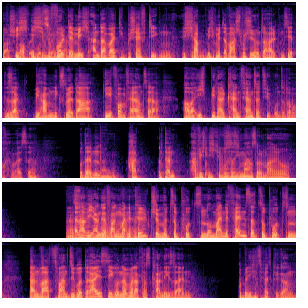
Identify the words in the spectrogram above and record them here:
War schon ich, auch ich wollte mich anderweitig beschäftigen. Ich mhm. habe mich mit der Waschmaschine unterhalten. Sie hat gesagt, wir haben nichts mehr da, geh vom Fernseher. Aber ich bin halt kein Fernsehertyp unter der Woche, weißt du? Und dann, und dann hat und dann habe ich nicht gewusst, was ich machen soll, Mario. Was? Dann habe ich angefangen, oh, meine ja. Bildschirme zu putzen und meine Fenster zu putzen. Dann war 20.30 Uhr und dann haben wir gedacht, das kann nicht sein. Dann bin ich ins Bett gegangen.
